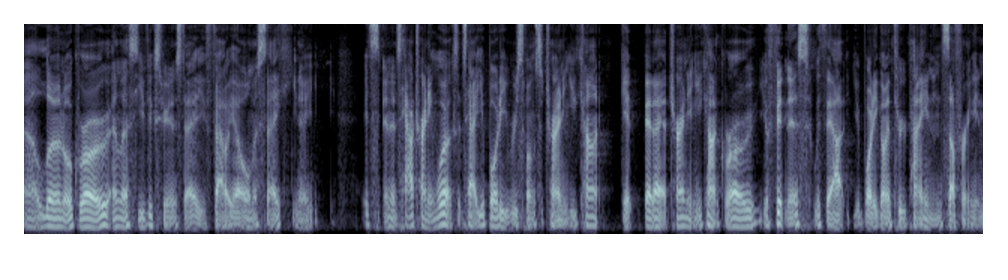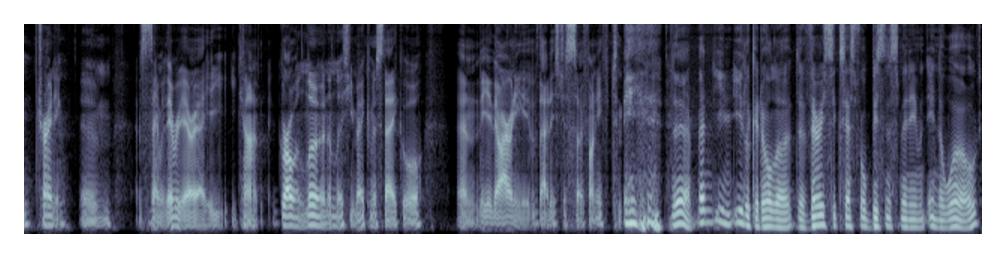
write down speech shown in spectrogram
uh, learn or grow unless you've experienced a failure or mistake. You know, it's and it's how training works. It's how your body responds to training. You can't get better at training. You can't grow your fitness without your body going through pain and suffering in training. Um, it's the same with every area. You, you, can't grow and learn unless you make a mistake or. And the, the irony of that is just so funny to me. yeah, and you, you look at all the, the very successful businessmen in, in the world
